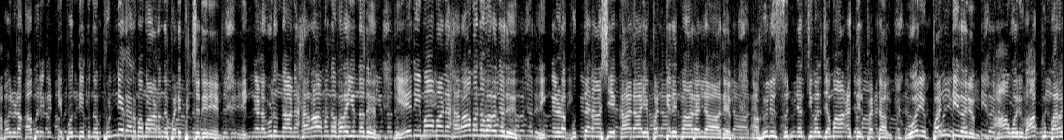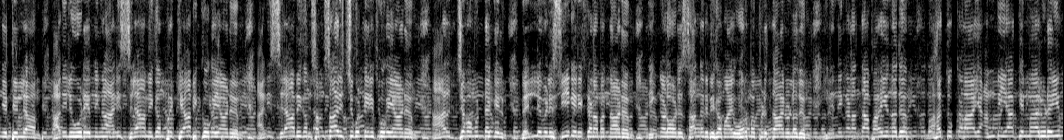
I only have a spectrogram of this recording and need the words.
അവരുടെ കബർ കെട്ടി പൊന്തിക്കുന്ന പുണ്യകർമ്മമാണെന്ന് പഠിപ്പിച്ചതിന് നിങ്ങൾ എവിടുന്നാണ് ഹറാം എന്ന് പറയുന്നത്? ഏത് ഇമാമാണ് ഹറാം എന്ന് പറഞ്ഞത്? നിങ്ങളുടെ പുത്തനാശയക്കാരായ പണ്ഡിതന്മാരല്ലാതെ അഹ്ലുസുന്നത്തി വൽ ജമാഅത്തിൽപ്പെട്ട ഒരു പണ്ഡിതനും ആ ഒരു വാക്കും പറഞ്ഞിട്ടില്ല. അതിലൂടെ നിങ്ങൾ അനിസ്ലാമികം പ്രഖ്യാപിക്കുകയാണ് അനിസ്ലാമികം സംസാരിച്ചു കൊണ്ടിരിക്കുകയാണ് ആർജവമുണ്ടെങ്കിൽ വെല്ലുവിളി സ്വീകരിക്കണമെന്നാണ് നിങ്ങളോട് സാന്ദർഭികമായി ഓർമ്മപ്പെടുത്താനുള്ളത്. നിങ്ങൾ എന്താ പറയുന്നത്? മഹത്തുക്കളായ അമ്പിയാക്കന്മാരുടെയും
